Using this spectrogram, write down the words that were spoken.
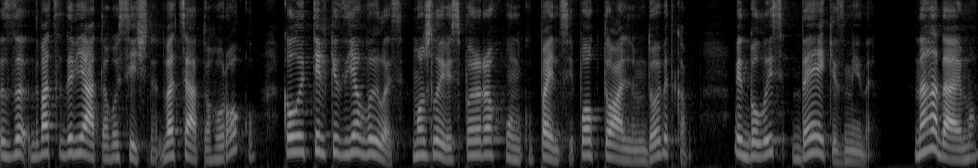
з 29 січня 2020 року, коли тільки з'явилась можливість перерахунку пенсій по актуальним довідкам, відбулись деякі зміни. Нагадаємо,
